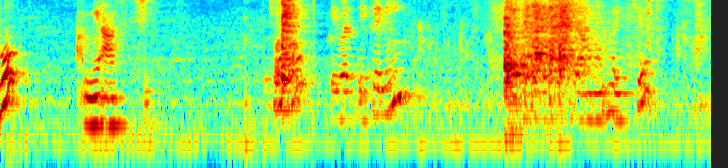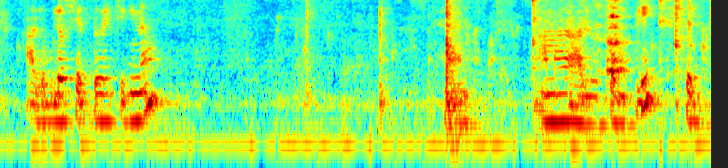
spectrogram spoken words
হোক, আমি আসছি। চলো, এবার দেখে নিই কেমন হয়েছে। আলুগুলো সেদ্ধ হয়েছে কিনা। আমার আলু কমপ্লিট সেদ্ধ।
